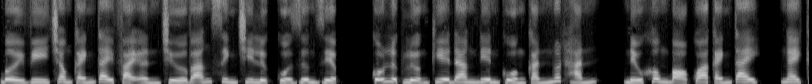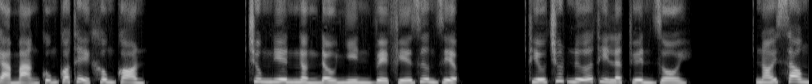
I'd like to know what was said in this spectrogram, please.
Bởi vì trong cánh tay phải ẩn chứa vãng sinh chi lực của Dương Diệp, cỗ lực lượng kia đang điên cuồng cắn nuốt hắn, nếu không bỏ qua cánh tay, ngay cả mạng cũng có thể không còn. Trung niên ngẩng đầu nhìn về phía Dương Diệp. Thiếu chút nữa thì lật thuyền rồi. Nói xong,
